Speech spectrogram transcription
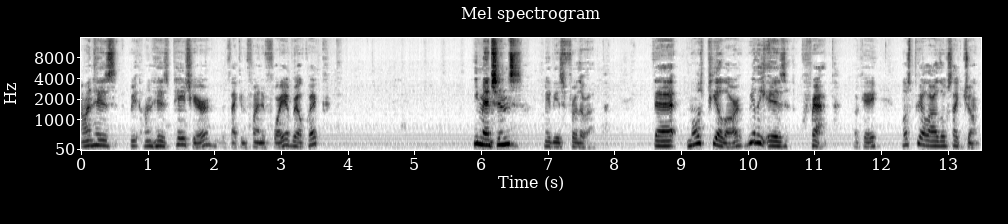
on his on his page here, if I can find it for you real quick he mentions, maybe it's further up, that most PLR really is crap. Okay, most PLR looks like junk,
